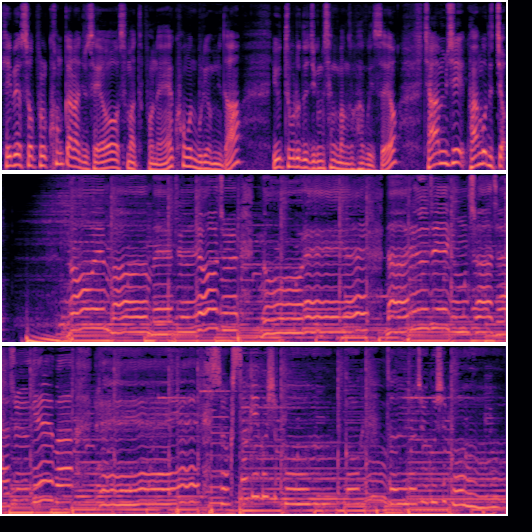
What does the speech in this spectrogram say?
KBS 어플 콩 깔아주세요. 스마트폰에 콩은 무료입니다. 유튜브로도 지금 생방송하고 있어요. 잠시 광고 듣죠. 너의 마음에 들려줄 노래에 나를 지금 찾아주길 바래 속삭이고 싶어 꼭 들려주고 싶어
